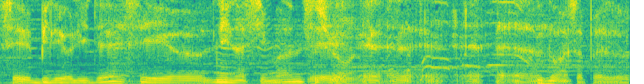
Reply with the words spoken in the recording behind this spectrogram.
c'est Billie Holiday, c'est euh, Nina Simone, c'est ouais. euh, euh, euh, euh, comment elle s'appelle euh,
